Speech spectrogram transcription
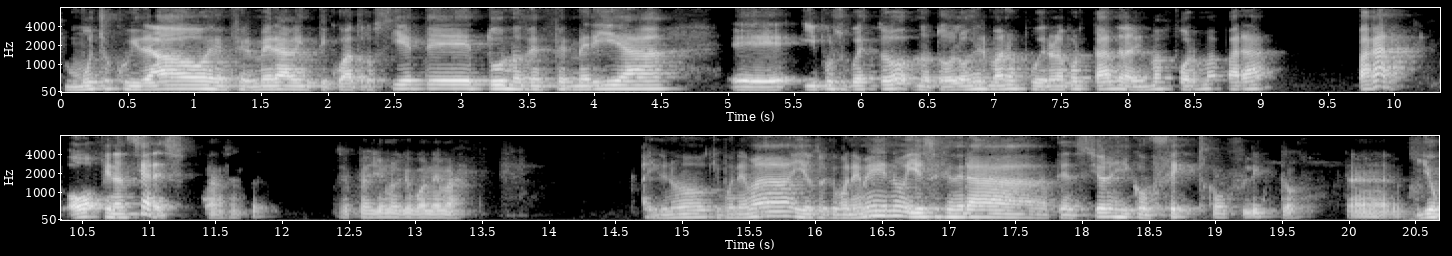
muchos cuidados, enfermera 24/7, turnos de enfermería eh, y por supuesto no todos los hermanos pudieron aportar de la misma forma para pagar o financiar eso. Bueno, siempre, siempre hay uno que pone más. Hay uno que pone más y otro que pone menos y eso genera tensiones y conflictos. Conflicto, claro. Yo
